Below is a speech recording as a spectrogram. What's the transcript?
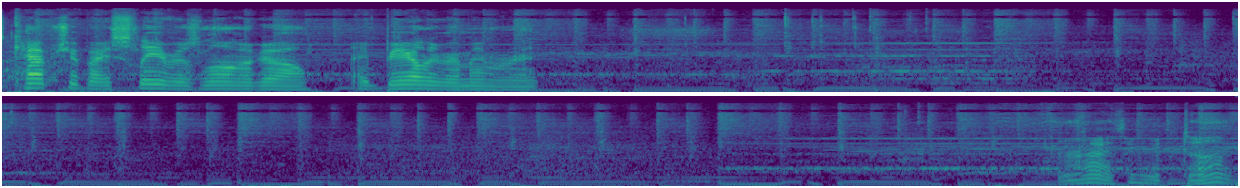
Was captured by slavers long ago. I barely remember it. Alright, I think we're done.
